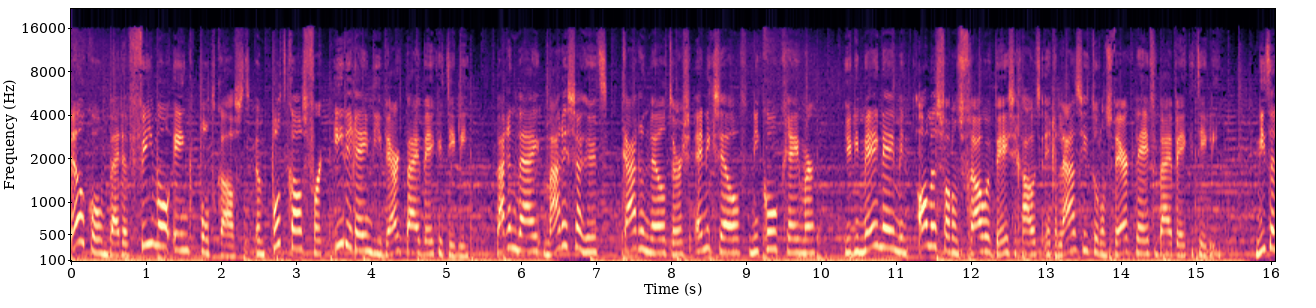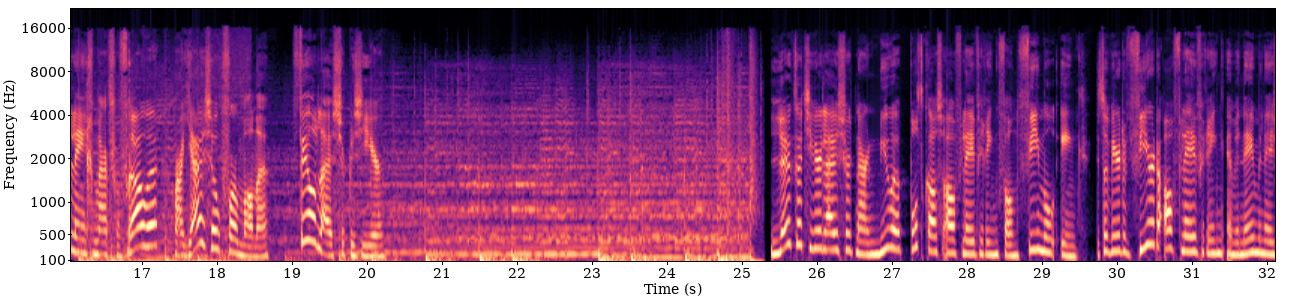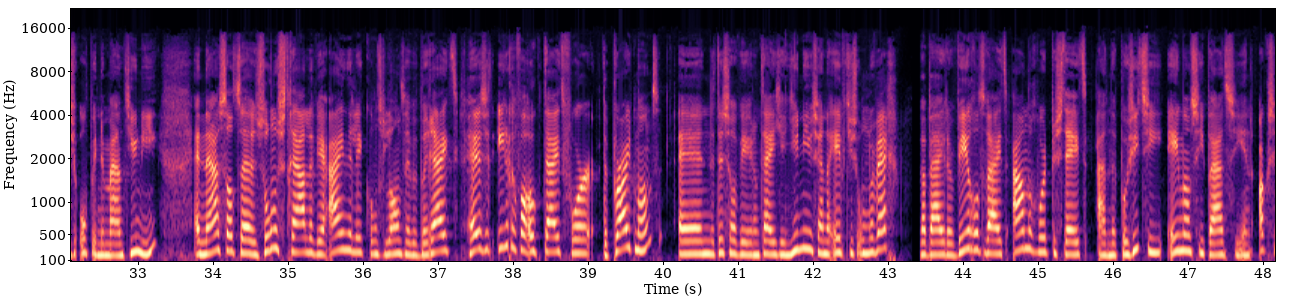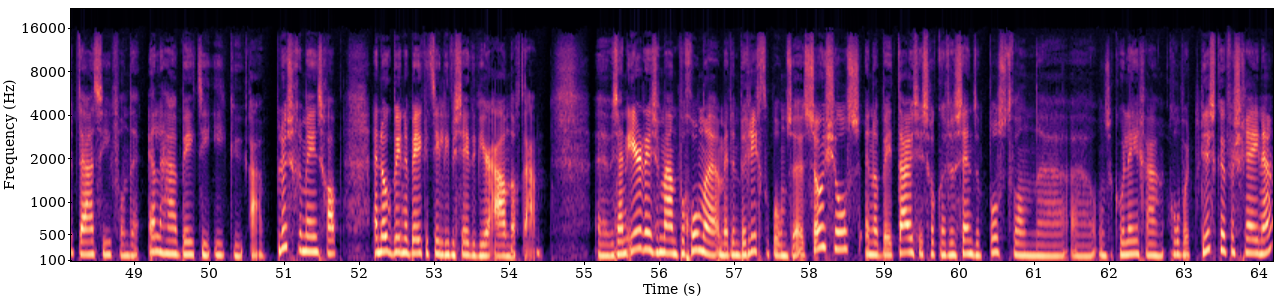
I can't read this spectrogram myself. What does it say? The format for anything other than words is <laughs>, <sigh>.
Welkom bij de Female Inc. podcast. Een podcast voor iedereen die werkt bij Baker. Waarin wij, Marissa Hut, Karen Welters en ikzelf, Nicole Kremer, jullie meenemen in alles wat ons vrouwen bezighoudt in relatie tot ons werkleven bij Baker. Niet alleen gemaakt voor vrouwen, maar juist ook voor mannen. Veel luisterplezier. Leuk dat je weer luistert naar een nieuwe podcastaflevering van Female Inc. Dit is alweer de vierde aflevering en we nemen deze op in de maand juni. En naast dat de zonnestralen weer eindelijk ons land hebben bereikt, is het in ieder geval ook tijd voor de Pride Month. En het is alweer een tijdje in juni, we zijn al eventjes onderweg. Waarbij er wereldwijd aandacht wordt besteed aan de positie, emancipatie en acceptatie van de LHBTIQA gemeenschap. En ook binnen BKT besteden we hier aandacht aan. Uh, we zijn eerder deze maand begonnen met een bericht op onze socials. En op Thuis is er ook een recente post van uh, uh, onze collega Robert Diske verschenen.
